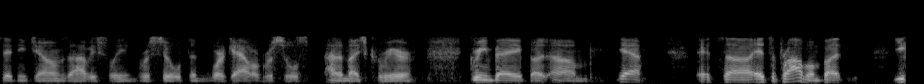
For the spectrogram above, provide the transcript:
Sidney Jones, obviously, Rasul didn't work out. Rasul's had a nice career, Green Bay, but um, yeah, it's uh, it's a problem. But you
